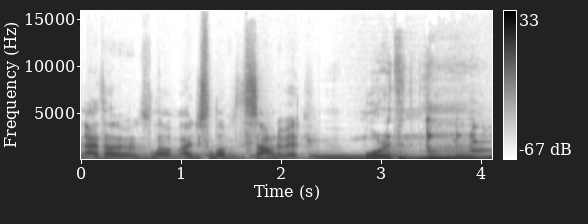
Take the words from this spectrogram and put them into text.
I thought it was love. I just loved the sound of it. More than luck.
